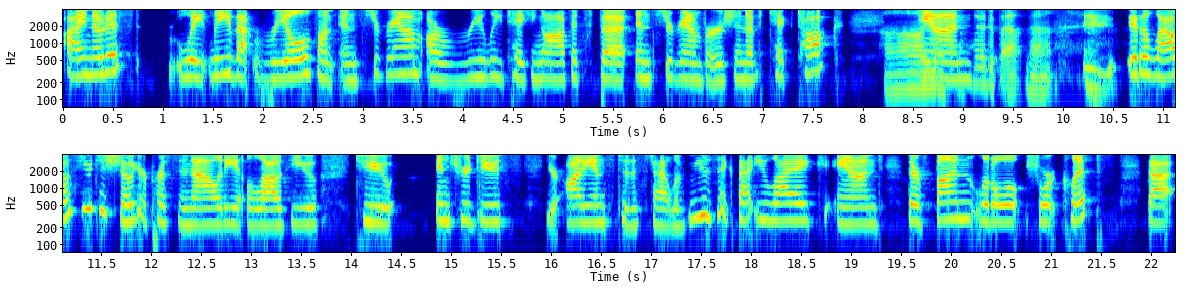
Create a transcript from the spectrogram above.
I noticed lately that reels on Instagram are really taking off. It's the Instagram version of TikTok. Ah, and yes, I heard about that. it allows you to show your personality. It allows you to introduce your audience to the style of music that you like. And they're fun little short clips that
